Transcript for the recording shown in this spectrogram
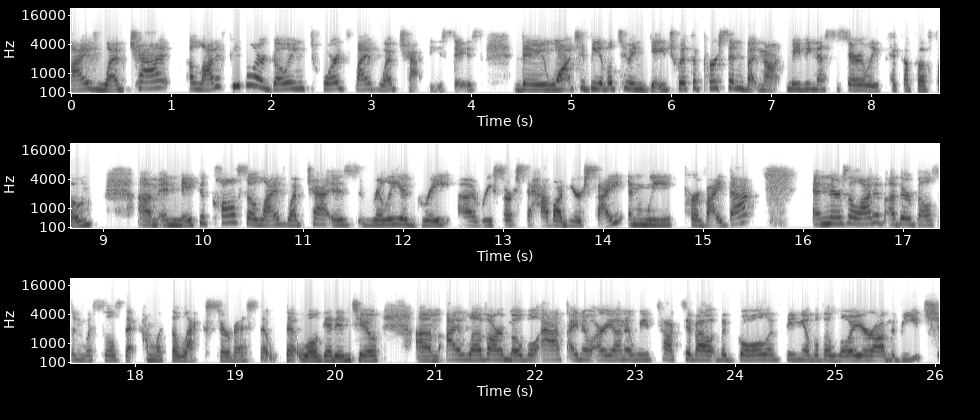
Live web chat, a lot of people are going towards live web chat these days. They want to be able to engage with a person, but not maybe necessarily pick up a phone um, and make a call. So, live web chat is really a great uh, resource to have on your site, and we provide that. And there's a lot of other bells and whistles that come with the Lex service that, that we'll get into. Um, I love our mobile app. I know, Ariana, we've talked about the goal of being able to lawyer on the beach,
